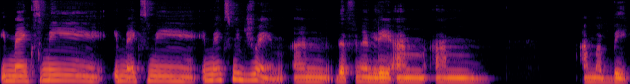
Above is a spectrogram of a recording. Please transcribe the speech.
it makes me it makes me it makes me dream and definitely i'm i'm i'm a big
